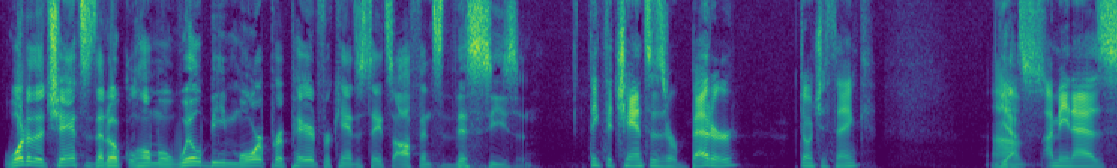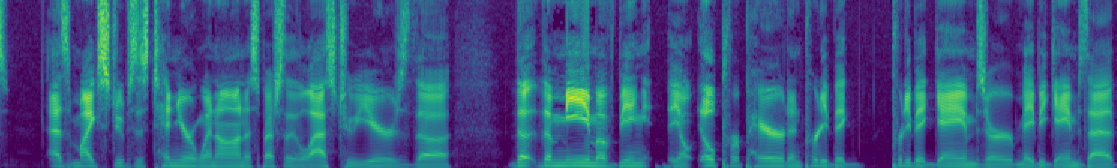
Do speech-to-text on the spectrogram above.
what are the chances that Oklahoma will be more prepared for Kansas State's offense this season? I think the chances are better, don't you think? Um, yes. I mean, as as Mike Stoops' tenure went on, especially the last two years, the the the meme of being you know ill prepared and pretty big pretty big games or maybe games that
